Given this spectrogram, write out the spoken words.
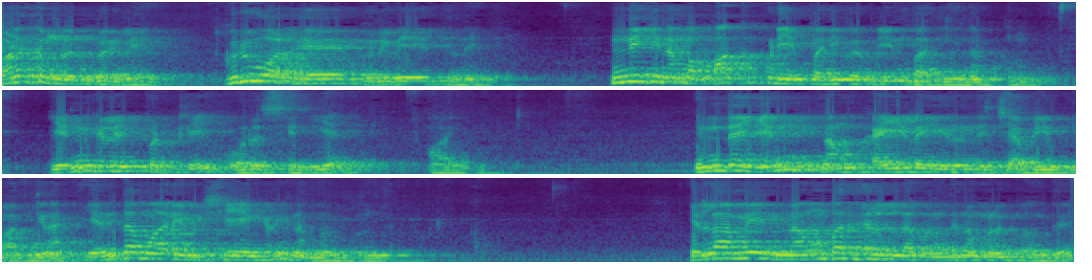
வணக்கம் நண்பர்களே. குருவாக குருவே துணை. இன்னைக்கு நம்ம பார்க்கக்கூடிய பதிவு அப்படின்னு பார்த்தீங்கன்னா எண்களை பற்றி ஒரு சிறிய ஆய்வு. இந்த எண் நம் கையில் இருந்துச்சு அப்படின்னு பார்த்தீங்கன்னா எந்த மாதிரி விஷயங்களை நம்மளுக்கு வந்து எல்லாமே நம்பர்களில் வந்து நம்மளுக்கு வந்து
